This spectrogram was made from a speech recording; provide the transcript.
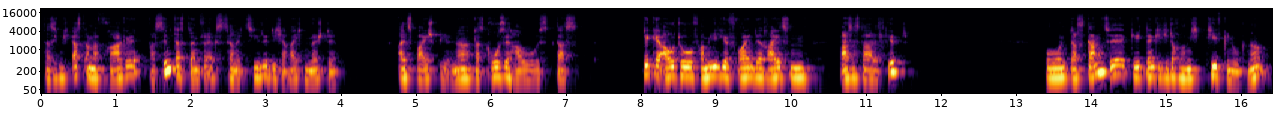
dass ich mich erst einmal frage, was sind das denn für externe Ziele, die ich erreichen möchte? Als Beispiel, ne, das große Haus, das dicke Auto, Familie, Freunde, Reisen, was es da alles gibt. Und das Ganze geht, denke ich, jedoch noch nicht tief genug. Ne?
